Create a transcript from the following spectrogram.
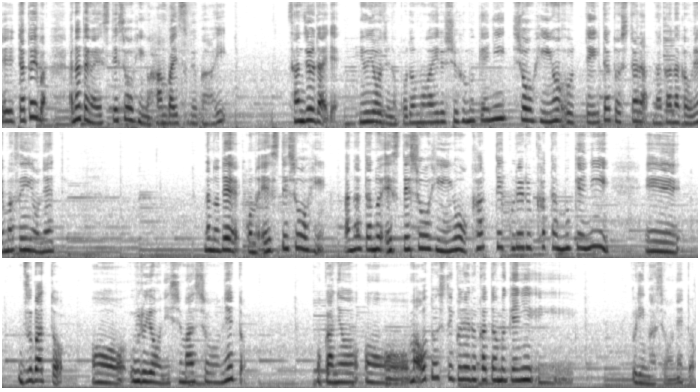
えー例えばあなたがエステ商品を販売する場合30代で乳幼児の子供がいる主婦向けに商品を売っていたとしたらなかなか売れませんよね。なのでこのエステ商品あなたのエステ商品を買ってくれる方向けに、えーズバッと売るようにしましょうねとお金をおまあ、落としてくれる方向けに、えー売りましょうねと。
